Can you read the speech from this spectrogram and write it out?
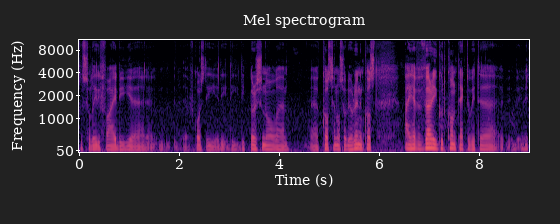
to solidify the uh, of course the the, the, the personal um, uh, costs and also the running costs. I have a very good contact with uh, with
